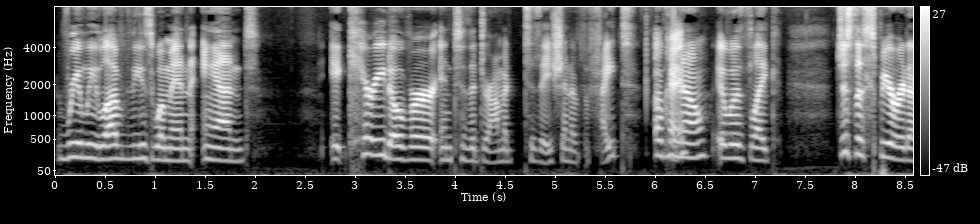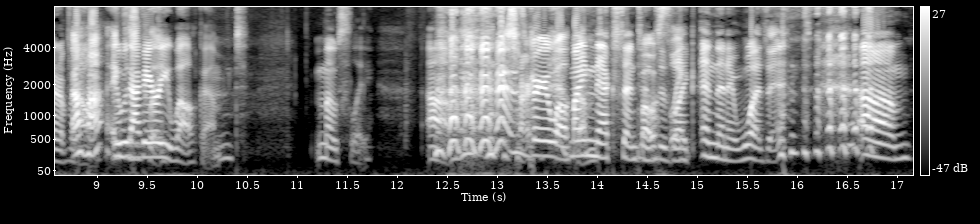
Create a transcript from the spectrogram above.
really loved these women, and it carried over into the dramatization of the fight. Okay. You know, it was like just the spirit of it. Uh-huh, all. It was very welcomed, mostly. it's very welcome. My next sentence is like, and then it wasn't. um,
